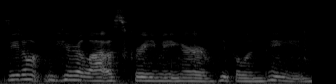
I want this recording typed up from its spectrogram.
Because you don't hear a lot of screaming or people in pain.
